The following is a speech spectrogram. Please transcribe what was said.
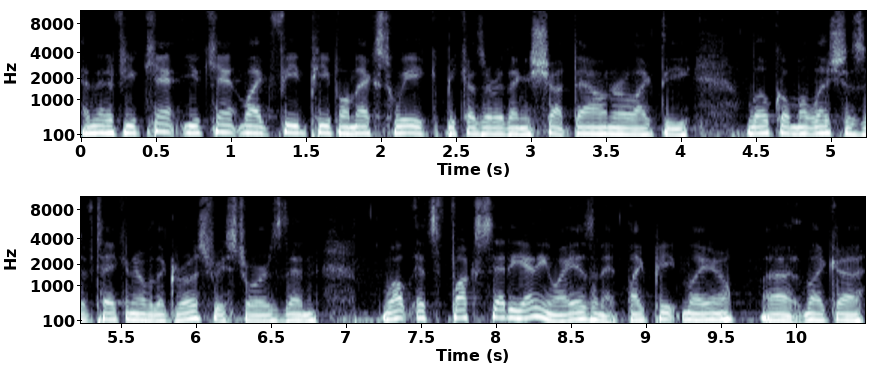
And then if you can't, you can't like feed people next week because everything's shut down or like the local militias have taken over the grocery stores, then well, it's fuck city anyway, isn't it? Like people, you know, uh, like uh,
